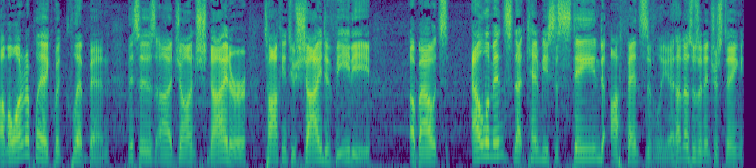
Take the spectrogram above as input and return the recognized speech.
Um, I wanted to play a quick clip, Ben. This is uh, John Schneider talking to Shi Davidi about elements that can be sustained offensively. I thought this was an interesting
